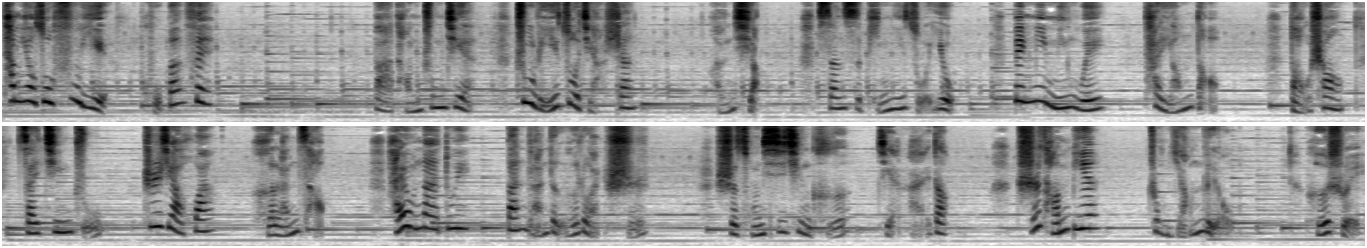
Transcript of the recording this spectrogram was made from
他们要做副业，苦班费。坝塘中间筑了一座假山，很小，三四平米左右，被命名为太阳岛。岛上栽金竹、指甲花和兰草，还有那堆斑斓的鹅卵石，是从西庆河捡来的。池塘边种杨柳，河水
